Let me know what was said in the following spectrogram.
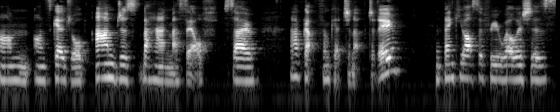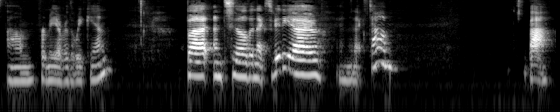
on, on schedule. I'm just behind myself. So I've got some catching up to do. And thank you also for your well wishes um, for me over the weekend. But until the next video and the next time, bye.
